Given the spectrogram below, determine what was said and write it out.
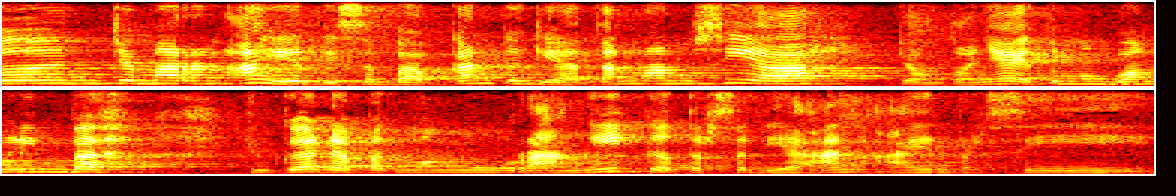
Pencemaran air disebabkan kegiatan manusia, contohnya yaitu membuang limbah, juga dapat mengurangi ketersediaan air bersih.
